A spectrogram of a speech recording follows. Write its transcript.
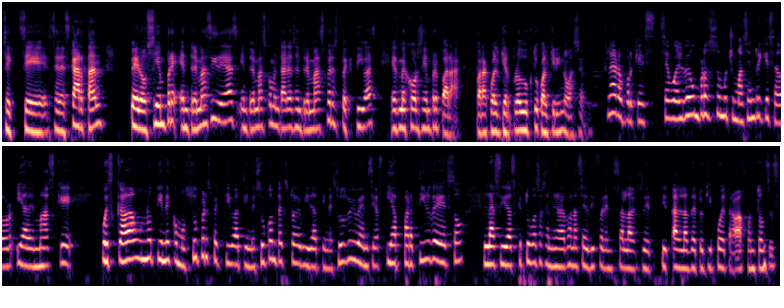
se, se descartan, pero siempre entre más ideas, entre más comentarios, entre más perspectivas, es mejor siempre para, para cualquier producto, cualquier innovación. Claro, porque se vuelve un proceso mucho más enriquecedor y además que pues cada uno tiene como su perspectiva, tiene su contexto de vida, tiene sus vivencias y a partir de eso las ideas que tú vas a generar van a ser diferentes a las de, a las de tu equipo de trabajo. Entonces,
